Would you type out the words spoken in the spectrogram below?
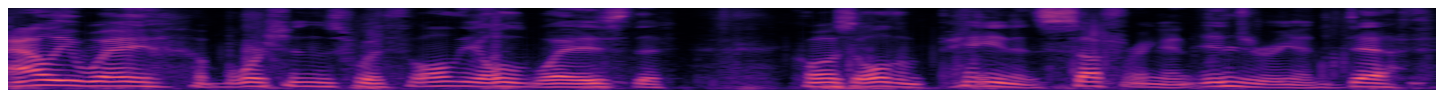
alleyway abortions with all the old ways that cause all the pain and suffering and injury and death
